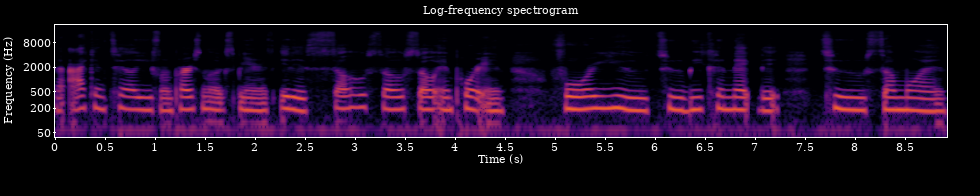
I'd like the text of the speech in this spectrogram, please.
Now, I can tell you from personal experience, it is so, so, so important for you to be connected to someone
